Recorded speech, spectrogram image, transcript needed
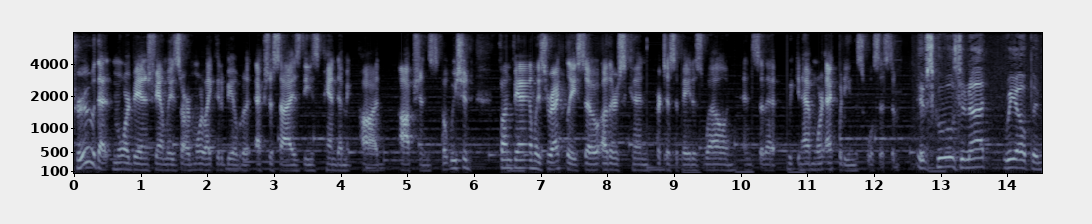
true that more advantaged families are more likely to be able to exercise these pandemic pod options, but we should fund families directly so others can participate as well and, and so that we can have more equity in the school system. If schools do not reopen,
